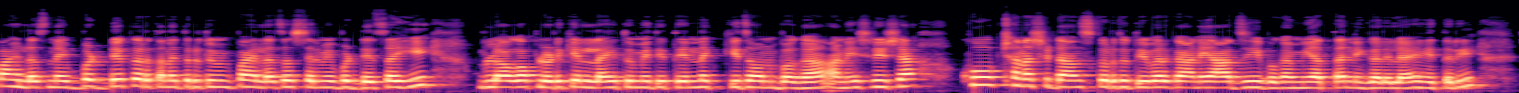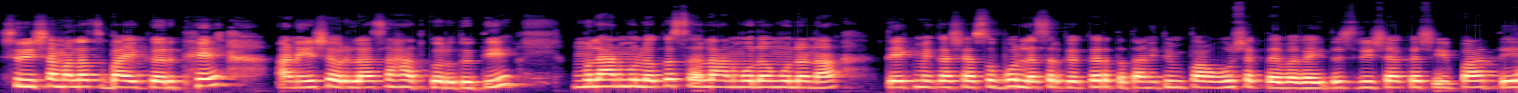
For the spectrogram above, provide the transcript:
पाहिलंच नाही. बड्डे करताना तरी तुम्ही पाहिलाच असेल मी बड्डेचाही ब्लॉग अपलोड केलेला आहे. तुम्ही तिथे नक्की जाऊन बघा. आणि श्रीशा खूप छान अशी डान्स करत होती बरं का. आणि आजही बघा मी आता निघालेले आहे तरी. श्रीशा मलाच बाय करते. आणि शौर्यला असा हात करत होती. मग लहान मुलं कसं लहान मुलं मुलं ना ते एकमेकाशी असं बोलल्यासारखं करतात आणि तुम्ही पाहू शकताय बघा इथं श्रीशा कशी पाहते.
